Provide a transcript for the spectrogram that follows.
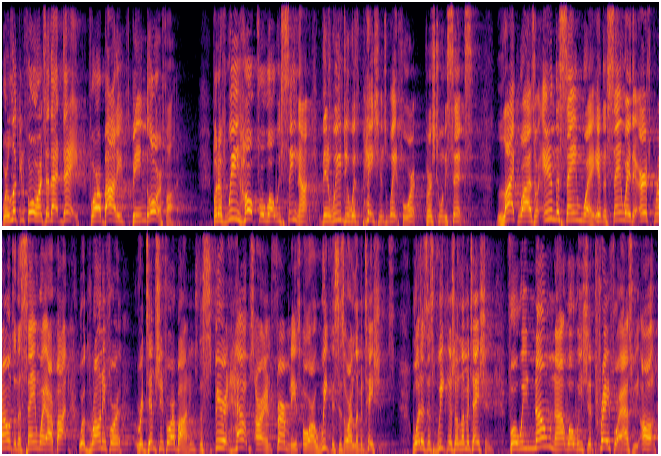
We're looking forward to that day for our body being glorified. But if we hope for what we see not, then we do with patience wait for it. Verse 26. Likewise, or in the same way, in the same way the earth groans, in the same way our body, we're groaning for redemption for our bodies. The Spirit helps our infirmities or our weaknesses or our limitations. What is this weakness or limitation? For we know not what we should pray for as we ought,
